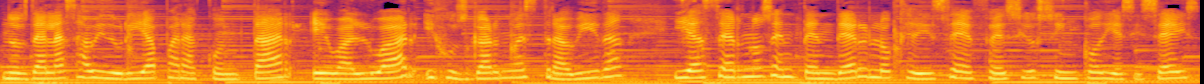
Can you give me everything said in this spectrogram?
nos da la sabiduría para contar, evaluar y juzgar nuestra vida y hacernos entender lo que dice Efesios 5:16,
